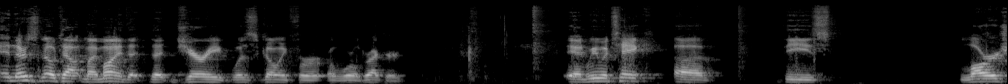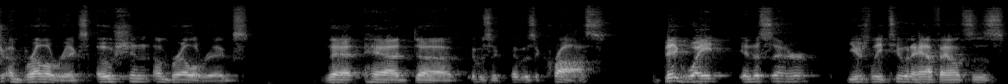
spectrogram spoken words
and there's no doubt in my mind that that Jerry was going for a world record, and we would take uh, these large umbrella rigs, ocean umbrella rigs, that had uh, it was a it was a cross, big weight in the center, usually two and a half ounces,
